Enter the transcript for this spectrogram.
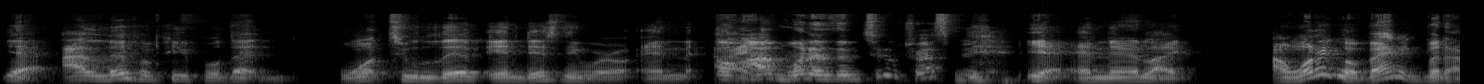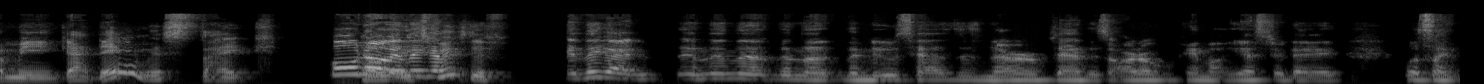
Yeah, I live with people that want to live in Disney World, and oh, I, am one of them too. Trust me. Yeah, and they're like, I want to go back, but I mean, goddamn, it's like oh no, expensive. Got, and they got and then the then the, the news has this nerve to have this article came out yesterday was like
